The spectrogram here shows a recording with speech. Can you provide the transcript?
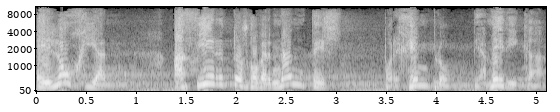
elogian a ciertos gobernantes, por ejemplo, de América,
